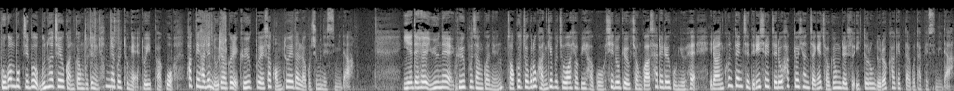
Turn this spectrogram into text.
보건복지부, 문화체육관광부 등 협력을 통해 도입하고 확대하는 노력을 교육부에서 검토해달라고 주문했습니다. 이에 대해 유은혜 교육부 장관은 적극적으로 관계부처와 협의하고 시도교육청과 사례를 공유해 이러한 콘텐츠들이 실제로 학교 현장에 적용될 수 있도록 노력하겠다고 답했습니다.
